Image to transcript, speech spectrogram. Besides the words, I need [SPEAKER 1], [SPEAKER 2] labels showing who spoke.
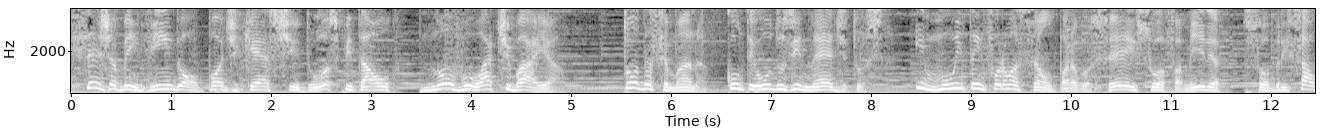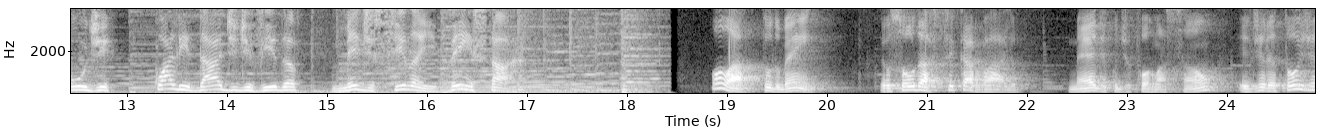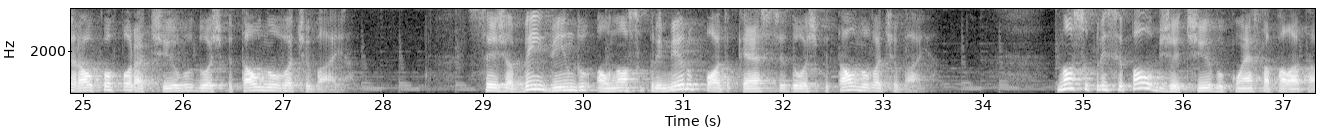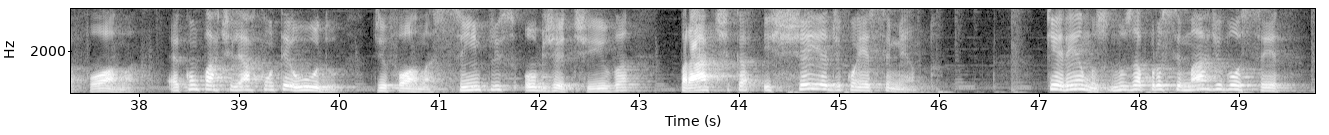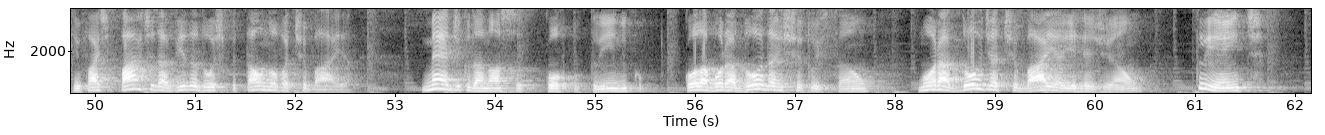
[SPEAKER 1] Seja bem-vindo ao podcast do Hospital Novo Atibaia. Toda semana, conteúdos inéditos e muita informação para você e sua família sobre saúde, qualidade de vida, medicina e bem-estar.
[SPEAKER 2] Olá, tudo bem? Eu sou Darcy Carvalho, médico de formação e diretor-geral corporativo do Hospital Novo Atibaia. Seja bem-vindo ao nosso primeiro podcast do Hospital Novo Atibaia. Nosso principal objetivo com esta plataforma é compartilhar conteúdo de forma simples, objetiva, prática e cheia de conhecimento. Queremos nos aproximar de você, que faz parte da vida do Hospital Novo Atibaia, médico da nosso corpo clínico, colaborador da instituição, morador de Atibaia e região, cliente,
